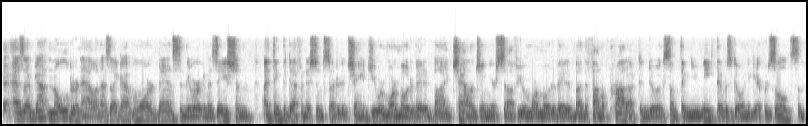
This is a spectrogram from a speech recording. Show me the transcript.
as I've gotten older now and as I got more advanced in the organization, I think the definition started to change. You were more motivated by challenging yourself. You were more motivated by the final product and doing something unique that was going to get results. And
